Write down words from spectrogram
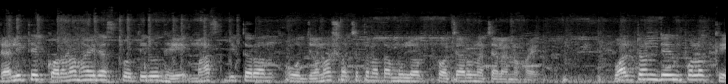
র্যালিতে করোনা ভাইরাস প্রতিরোধে মাস্ক বিতরণ ও জনসচেতনতামূলক প্রচারণা চালানো হয়। ওয়ালটন ডে উপলক্ষে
